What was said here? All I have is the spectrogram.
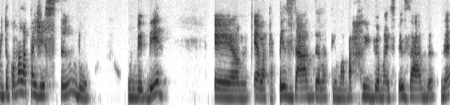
Então, como ela está gestando um bebê, é, ela está pesada, ela tem uma barriga mais pesada, né?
